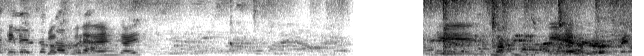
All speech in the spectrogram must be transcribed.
तो कलर का ब्लॉग पर बने कपड़ा। रहें गाइस ये शॉपिंग की है अपार्टमेंट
